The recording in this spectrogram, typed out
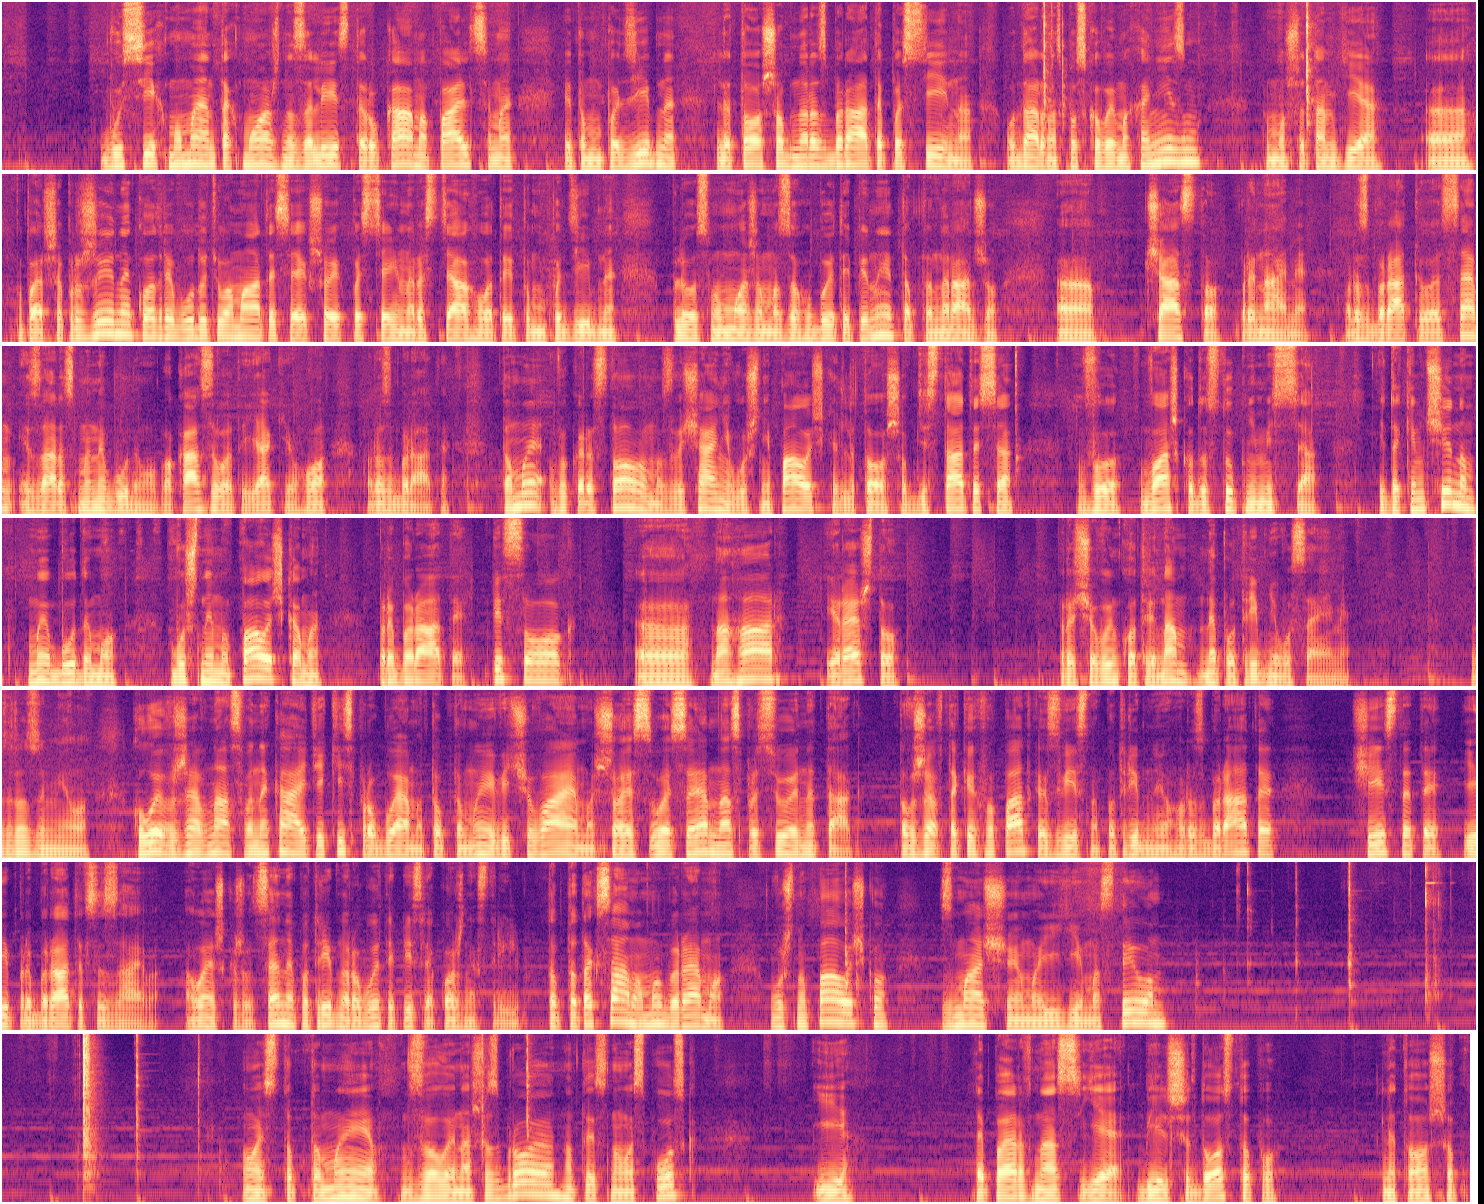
в усіх моментах можна залізти руками, пальцями і тому подібне, для того, щоб не розбирати постійно ударно-спусковий механізм, тому що там є, е, по-перше, пружини, котрі будуть ламатися, якщо їх постійно розтягувати і тому подібне. Плюс ми можемо загубити піни, тобто не раджу е, часто, принаймні, розбирати ОСМ, і зараз ми не будемо показувати, як його розбирати. То ми використовуємо звичайні вушні палички для того, щоб дістатися в важкодоступні місця. І таким чином ми будемо вушними паличками прибирати пісок, е, нагар і решту речовин, котрі нам не потрібні в усеємі. Зрозуміло. Коли вже в нас виникають якісь проблеми, тобто ми відчуваємо, що ОСМ нас працює не так, то вже в таких випадках, звісно, потрібно його розбирати, чистити і прибирати все зайве. Але я ж кажу, це не потрібно робити після кожних стрільб. Тобто, так само ми беремо вушну паличку, змащуємо її мастилом. Ось, тобто ми звели нашу зброю, натиснули спуск, і тепер в нас є більше доступу для того, щоб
